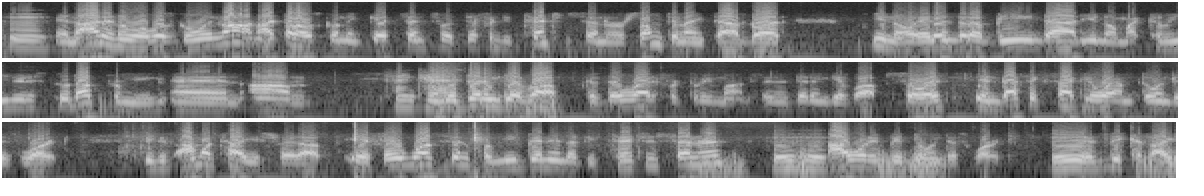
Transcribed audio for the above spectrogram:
Mm. and I didn't know what was going on. I thought I was going to get sent to a different detention center or something like that. But you know, it ended up being that you know my community stood up for me, and um, and they didn't give up because they were at it for three months, and it didn't give up. So it's and that's exactly why I'm doing this work. Because I'm gonna tell you straight up, if it wasn't for me being in the detention center, Mhm. I wouldn't be doing this work. Mm. It's because I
